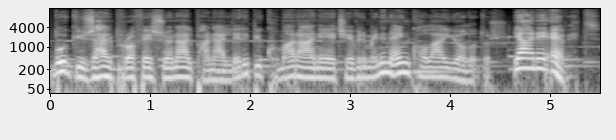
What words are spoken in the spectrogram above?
bu güzel profesyonel panelleri bir kumarhaneye çevirmenin en kolay yoludur. Yani evet,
